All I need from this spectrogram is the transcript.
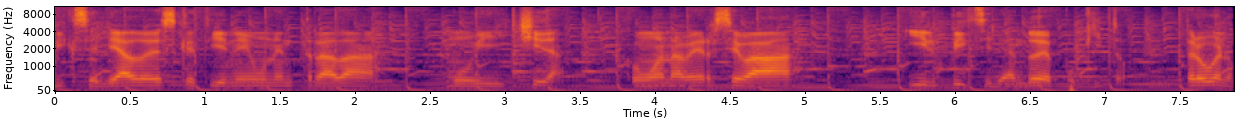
pixeleado es que tiene una entrada muy chida. Como van a ver, se va a ir pixeleando de poquito. Pero bueno,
